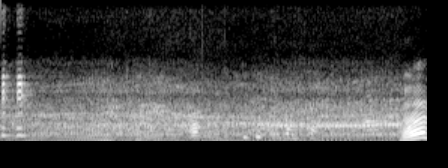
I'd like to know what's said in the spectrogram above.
Hı?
